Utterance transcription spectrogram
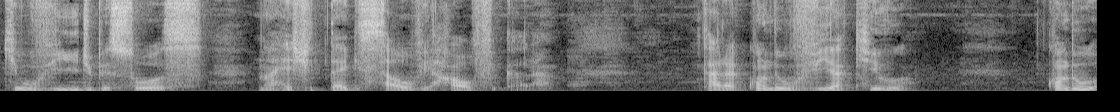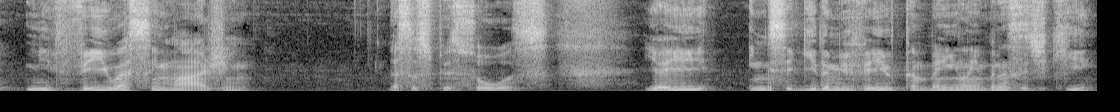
que eu vi de pessoas na hashtag Salve Ralph, cara. Cara, quando eu vi aquilo, quando me veio essa imagem dessas pessoas. E aí, em seguida, me veio também lembrança de que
